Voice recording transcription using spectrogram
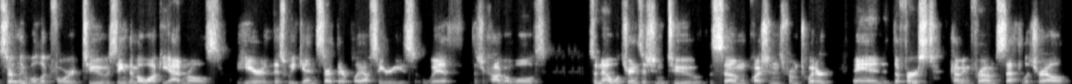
certainly we'll look forward to seeing the Milwaukee Admirals here this weekend start their playoff series with the Chicago Wolves. So now we'll transition to some questions from Twitter. And the first coming from Seth Luttrell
